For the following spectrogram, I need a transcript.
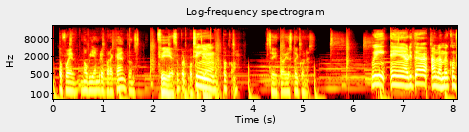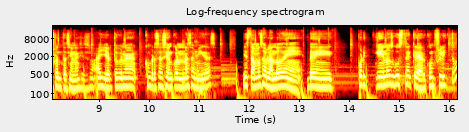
Esto fue en noviembre para acá, entonces Sí, es súper poco Sí, tiempo. poco. sí, todavía estoy con eso. Uy, eh, ahorita hablando de confrontaciones y eso, ayer tuve una conversación con unas amigas y estamos hablando de, de por qué nos gusta crear conflicto.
